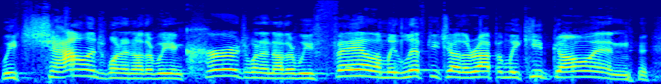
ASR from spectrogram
We challenge one another. We encourage one another. We fail and we lift each other up and we keep going.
